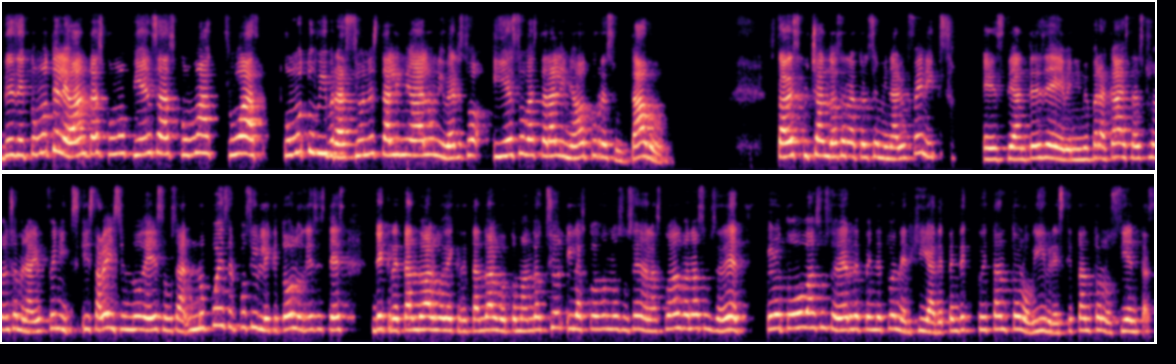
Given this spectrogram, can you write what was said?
desde cómo te levantas, cómo piensas, cómo actúas, cómo tu vibración está alineada al universo y eso va a estar alineado a tu resultado. Estaba escuchando hace rato el seminario Fénix, este, antes de venirme para acá, estaba escuchando el seminario Fénix y estaba diciendo de eso, o sea, no puede ser posible que todos los días estés decretando algo, decretando algo, tomando acción y las cosas no sucedan, las cosas van a suceder pero todo va a suceder, depende de tu energía, depende de qué tanto lo vibres, qué tanto lo sientas.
